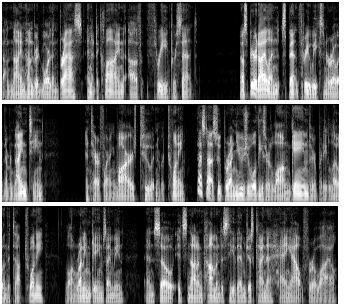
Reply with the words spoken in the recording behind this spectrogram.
about 900 more than Brass, and a decline of 3%. Now, Spirit Island spent three weeks in a row at number 19, and Terraforming Mars, two at number 20. That's not super unusual. These are long games, they're pretty low in the top 20, long running games, I mean. And so it's not uncommon to see them just kind of hang out for a while.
